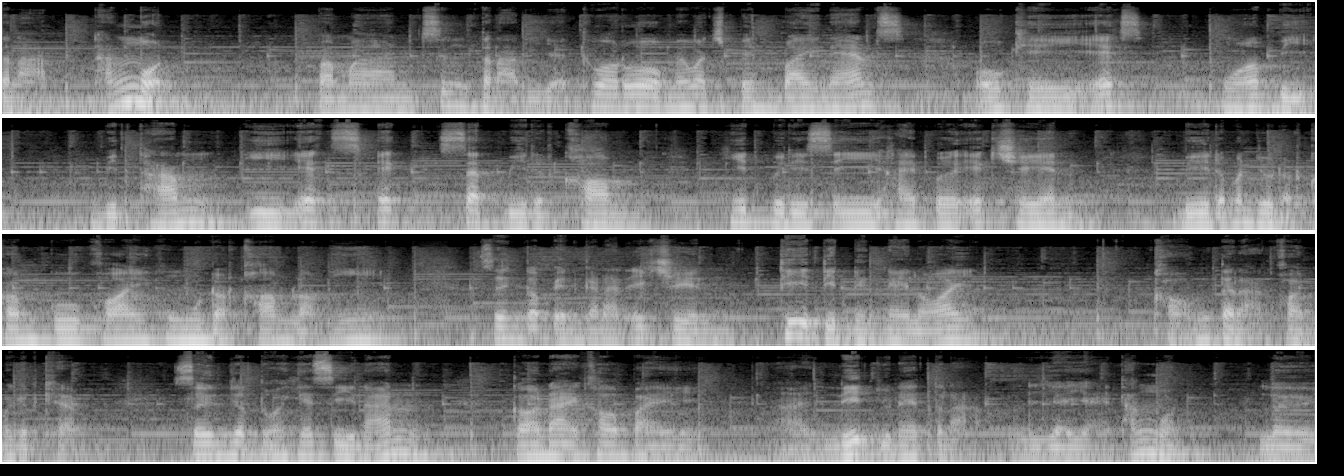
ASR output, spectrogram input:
ตลาดทั้งหมดประมาณซึ่งตลาดใหญ่ทั่วโลกไม่ว่าจะเป็น Binance OKX หัวบิ Bitum EXX ZB.com HitBTC Hyper Exchange bw.com KuCoin Hu.com เหล่านี้ ซึ่งก็เป็นกระดาน Exchange ที่ติด1ในร้อยของตลาด Coin Market Cap ซึ่งเจ้าตัว HC นั้นก็ได้เข้าไปลิสต์อยู่ในตลาดใหญ่ ๆ ทั้งหมด เลย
